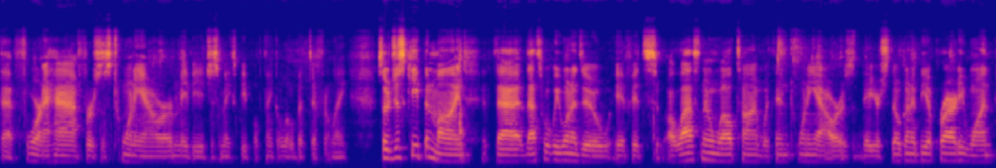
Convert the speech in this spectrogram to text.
that four and a half versus 20 hour, maybe it just makes people think a little bit differently. So just keep in mind that that's what we want to do. If it's a last known well time within 20 hours, they are still going to be a priority one,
